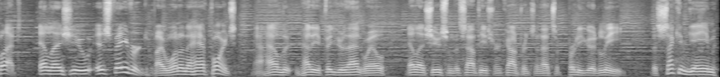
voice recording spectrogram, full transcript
But LSU is favored by one and a half points. Now, how, how do you figure that? Well, LSU's from the Southeastern Conference, and that's a pretty good lead. The second game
